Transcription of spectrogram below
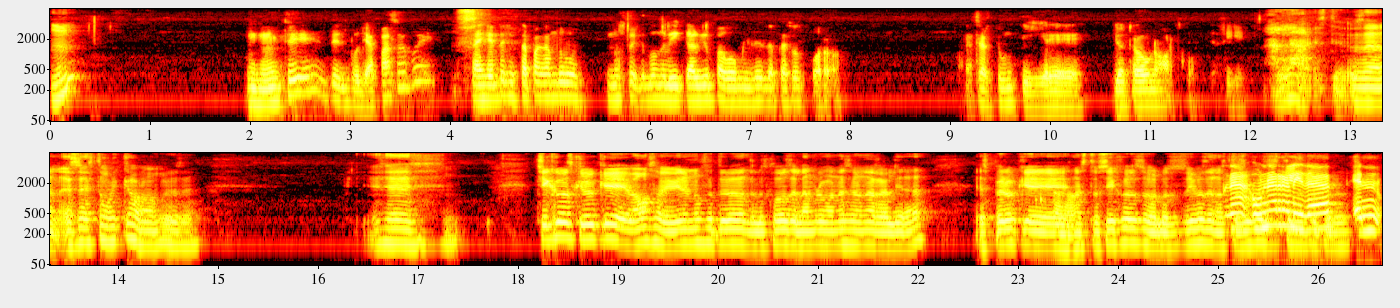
¿Mm? Sí, pues ya pasa, güey. Hay gente que está pagando, no sé dónde vi que alguien pagó miles de pesos por hacerte un tigre y otro un orco. y Así. A la bestia. O sea, eso está muy cabrón, güey. O sea. Eh, chicos, creo que vamos a vivir en un futuro donde los juegos del hambre van a ser una realidad. Espero que Ajá. nuestros hijos o los hijos de nuestros Una, hijos una realidad en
